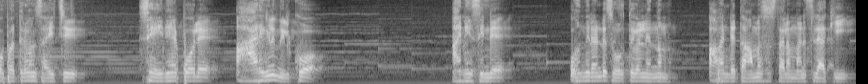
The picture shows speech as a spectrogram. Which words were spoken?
ഉപദ്രവം സഹിച്ച് സേനയെ പോലെ ആരെങ്കിലും നിൽക്കുമോ അനീസിന്റെ ഒന്ന് രണ്ട് സുഹൃത്തുക്കളിൽ നിന്നും അവന്റെ താമസ സ്ഥലം മനസ്സിലാക്കി.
